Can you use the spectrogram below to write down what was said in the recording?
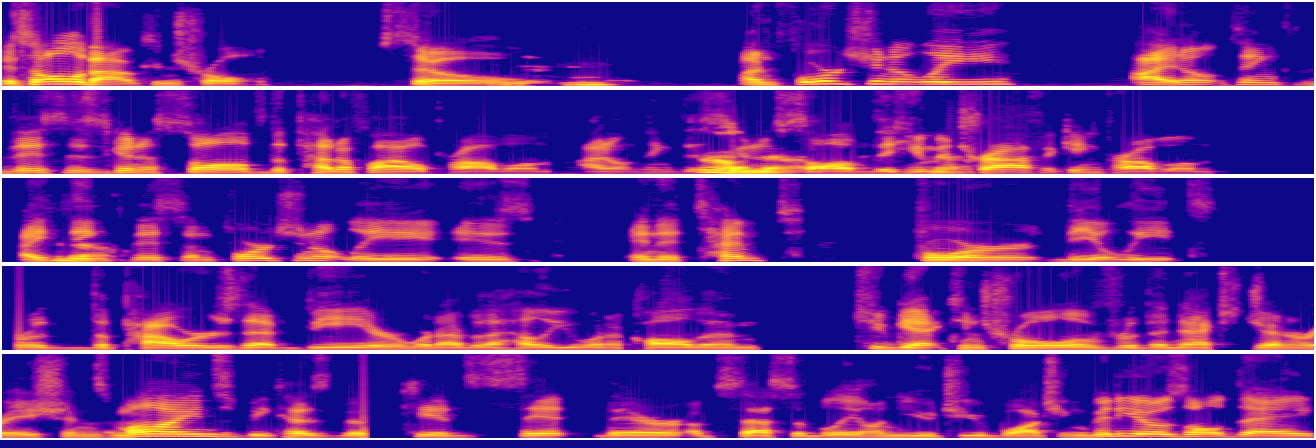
It's all about control. So, mm-hmm. unfortunately, I don't think this is going to solve the pedophile problem. I don't think this is oh, going to no. solve the human no. trafficking problem. I think no. this, unfortunately, is an attempt for the elites or the powers that be, or whatever the hell you want to call them, to get control over the next generation's minds because the kids sit there obsessively on YouTube watching videos all day,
